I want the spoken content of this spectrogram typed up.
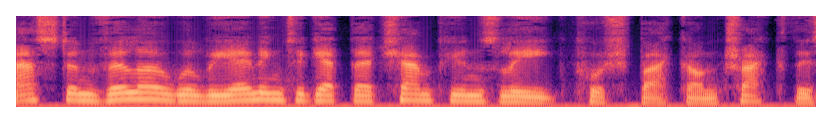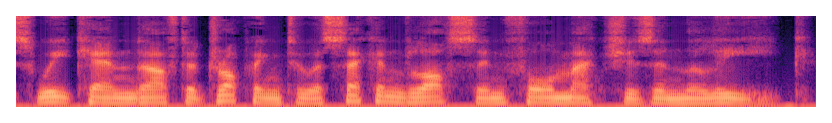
Aston Villa will be aiming to get their Champions League push back on track this weekend after dropping to a second loss in four matches in the league.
